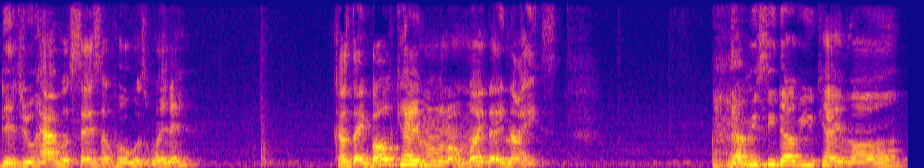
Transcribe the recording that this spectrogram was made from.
Did you have a sense of who was winning? Cause they both came on on Monday nights. WCW came on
